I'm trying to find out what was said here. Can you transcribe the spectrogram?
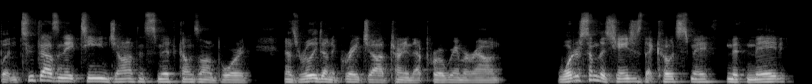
but in 2018, Jonathan Smith comes on board and has really done a great job turning that program around. What are some of the changes that Coach Smith made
